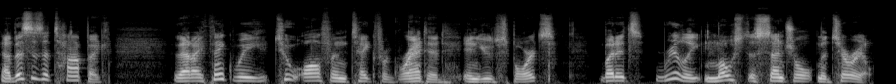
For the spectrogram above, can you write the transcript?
Now, this is a topic that I think we too often take for granted in youth sports, but it's really most essential material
